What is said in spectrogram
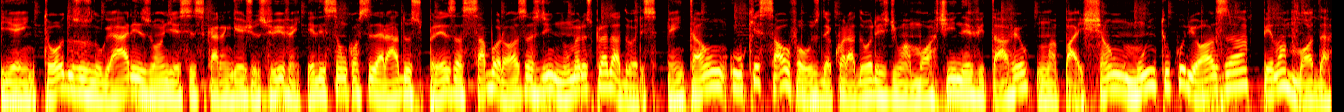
E em todos os lugares onde esses caranguejos vivem, vivem, eles são considerados presas saborosas de inúmeros predadores. Então, o que salva os decoradores de uma morte inevitável? Uma paixão muito curiosa pela moda.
